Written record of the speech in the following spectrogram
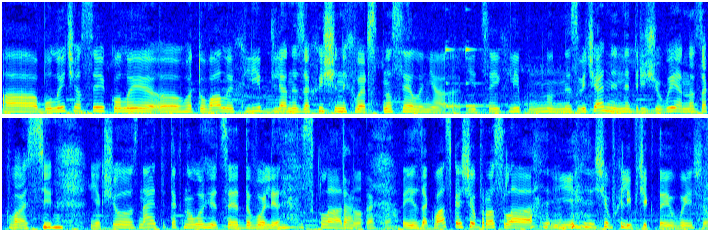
А були часи, коли е, готували хліб для незахищених верств населення. І цей хліб ну незвичайний, не дріжджовий, а на заквасці. Якщо знаєте технологію, це доволі складно. Так, так, так. І закваска, щоб росла, і щоб хлібчик той вийшов.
